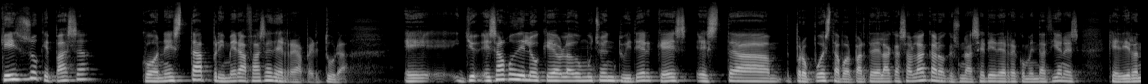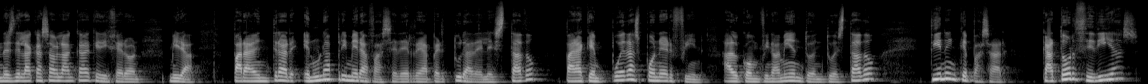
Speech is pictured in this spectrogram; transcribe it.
¿Qué es lo que pasa con esta primera fase de reapertura? Eh, es algo de lo que he hablado mucho en Twitter, que es esta propuesta por parte de la Casa Blanca, ¿no? que es una serie de recomendaciones que dieron desde la Casa Blanca, que dijeron, mira, para entrar en una primera fase de reapertura del Estado, para que puedas poner fin al confinamiento en tu Estado, tienen que pasar 14 días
